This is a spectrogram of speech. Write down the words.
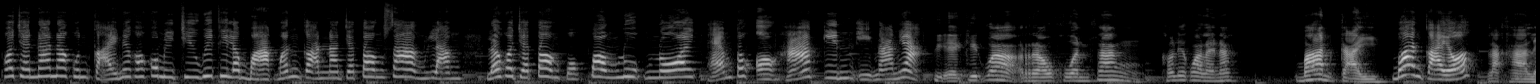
เพราะฉะนั้นนะคุณไก่เนี่ยเขาก็มีชีวิตที่ลำบากเหมือนกันนะจะต้องสร้างรัง แล้วก็จะต้องปกป้องลูกน้อย แถมต้องออกหากินอีกนะเนี่ย พี่เอกคิดว่าเราควรสร้างเขาเรียกว่าอะไรนะ บ้านไก่บ้านไก่เหรอ ราคาแร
